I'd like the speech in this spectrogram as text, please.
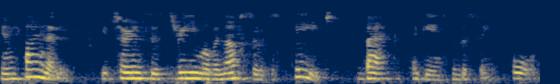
And finally, it turns the stream of an absolute state back against the same form.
